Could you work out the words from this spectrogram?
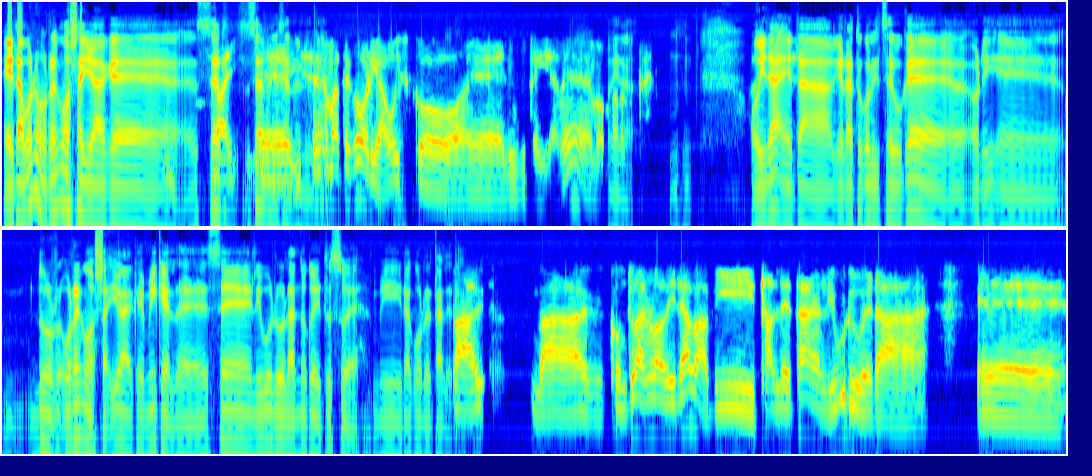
Eta, bueno, urrengo saioak e, zer, bai, zer e, izaten izen emateko hori agoizko e, libutegian, eh? Hoi da. Mhm. Hoi da, eta geratuko litzeguke eh, hori, e, dur, urrengo saioak, eh, Mikel, e, ze liburu landuko dituzue, bi irakurri talde. Ba, ba, kontua nola dira, ba, bi taldetan liburu era e,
